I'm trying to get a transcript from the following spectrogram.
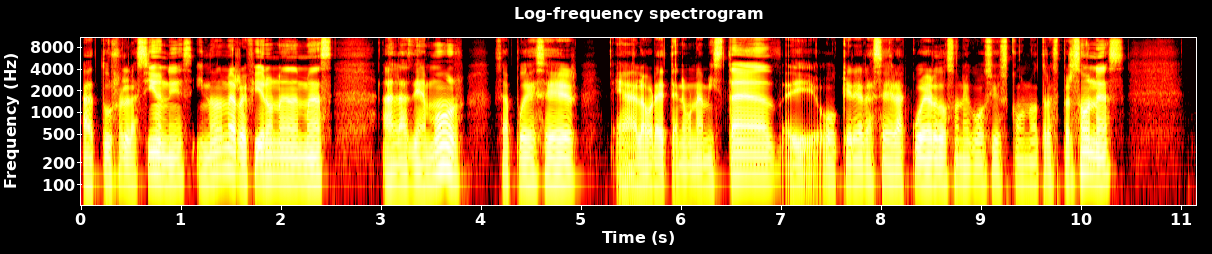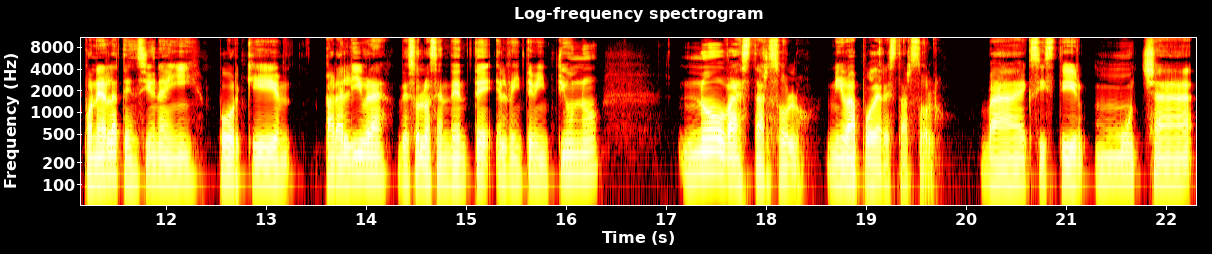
a tus relaciones, y no me refiero nada más a las de amor, o sea, puede ser a la hora de tener una amistad eh, o querer hacer acuerdos o negocios con otras personas, poner la atención ahí, porque para Libra de solo ascendente el 2021 no va a estar solo, ni va a poder estar solo. Va a existir mucha,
